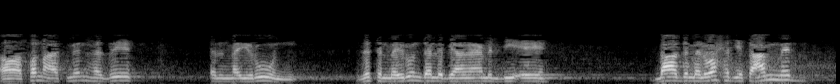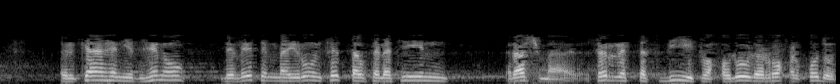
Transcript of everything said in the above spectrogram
آه صنعت منها زيت الميرون. زيت الميرون ده اللي بنعمل بيه إيه؟ بعد ما الواحد يتعمد الكاهن يدهنه بزيت الميرون 36 رشمة سر التثبيت وحلول الروح القدس.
